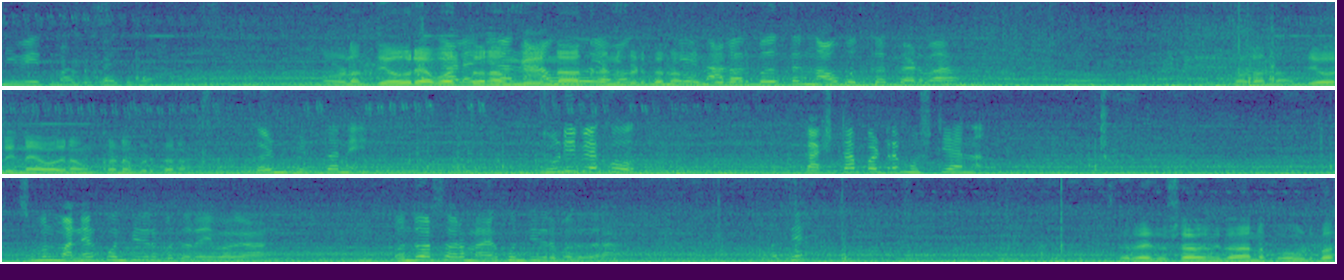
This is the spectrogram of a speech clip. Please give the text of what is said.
ನೀವೇ ಇದು ಮಾಡ್ಬೇಕಾಯ್ತದ ನೋಡೋಣ ದೇವ್ರು ಯಾವತ್ತು ನಮ್ಗೆ ಇನ್ನ ಕಣ್ಣು ಬಿಡ್ತಾನ ನಾಲ್ವರು ನಾವು ಬದುಕೋದು ಬೇಡವಾ? ನೋಡೋಣ ದೇವ್ರು ಇನ್ನ ಯಾವಾಗ ನಮ್ಗೆ ಕಣ್ಣು ಬಿಡ್ತಾನ. ಕಣ್ಣು ಬಿಡ್ತಾನೆ. ದುಡಿಬೇಕು. ಕಷ್ಟಪಟ್ರೆ ಮುಷ್ಟಿ ಅನ್ನ. ಸುಮ್ಮನೆ ಮನೇಲಿ ಕುಂತಿದ್ರೆ ಬರ್ತದ ಇವಾಗ. ಒಂದೂವರೆ ಸಾವಿರ ಮನೇಲಿ ಕುಂತಿದ್ರೆ ಬರ್ತದ? ಮತ್ತೆ? ಸರಿ ಅದು ಹುಷಾರ ನಿಧಾನಕ್ಕೆ ಹೋಗ್ಬಿಡು ಬಾ.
